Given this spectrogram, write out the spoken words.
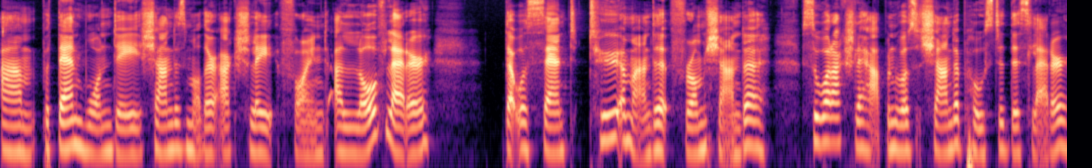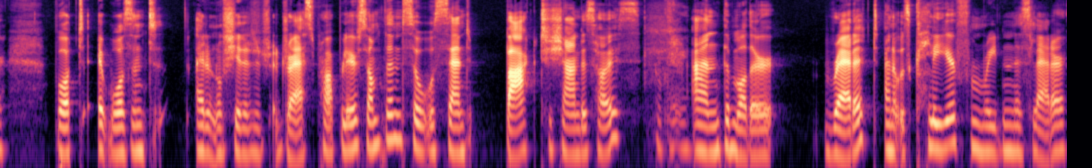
Um, but then one day, Shanda's mother actually found a love letter that was sent to Amanda from Shanda. So what actually happened was Shanda posted this letter, but it wasn't. I don't know if she had it addressed properly or something. So it was sent back to Shanda's house, Okay. and the mother read it, and it was clear from reading this letter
